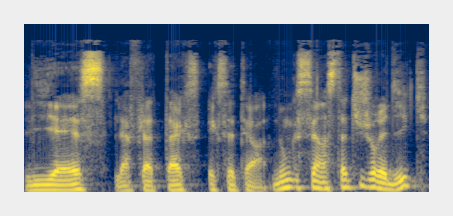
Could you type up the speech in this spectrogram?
l'IS, la flat tax, etc. Donc c'est un statut juridique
